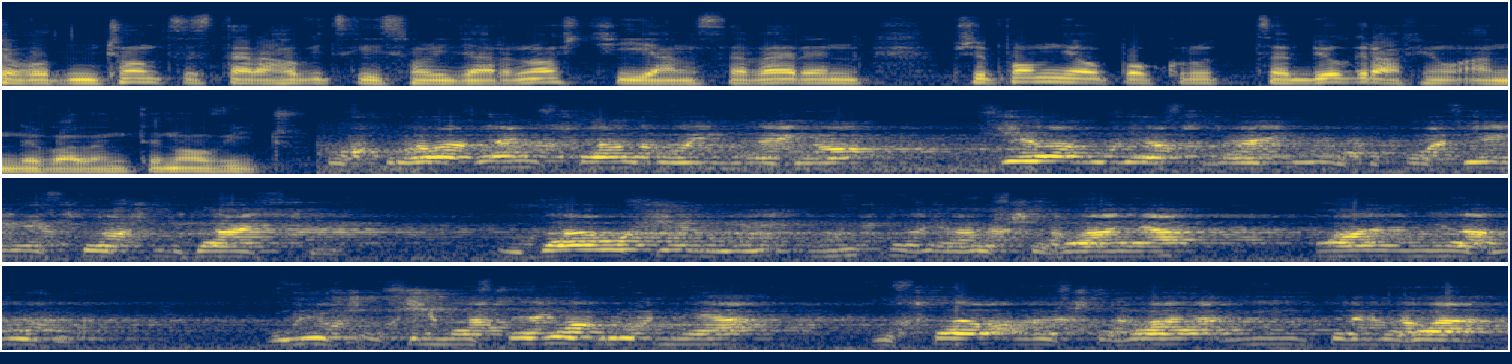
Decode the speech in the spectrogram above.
Przewodniczący Starachowickiej Solidarności Jan Seweryn przypomniał pokrótce biografię Anny Walentynowicz. Po wprowadzeniu stanu wojennego wzięła udział w strajku okupacyjnej Stoczki Gdańskiej. Udało się jej uniknąć aresztowania, ale nie na długo, bo już 18 grudnia została aresztowana i internowana.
